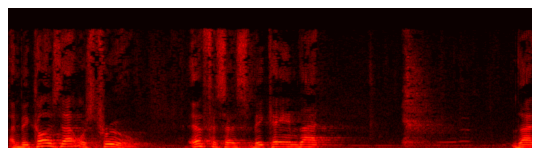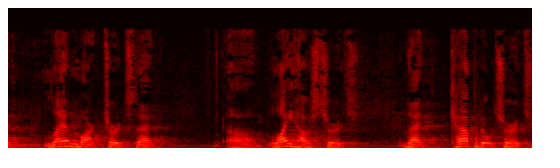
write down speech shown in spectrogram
And because that was true, Ephesus became that, that landmark church, that uh, lighthouse church, that capital church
